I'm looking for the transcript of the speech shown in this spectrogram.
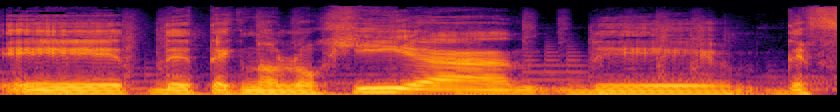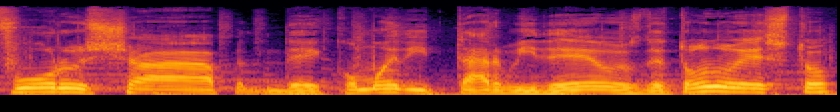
eh, de tecnología, de, Photoshop, de cómo editar videos, de todo esto,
